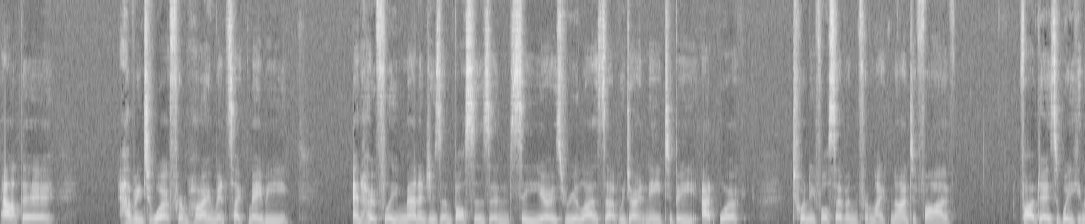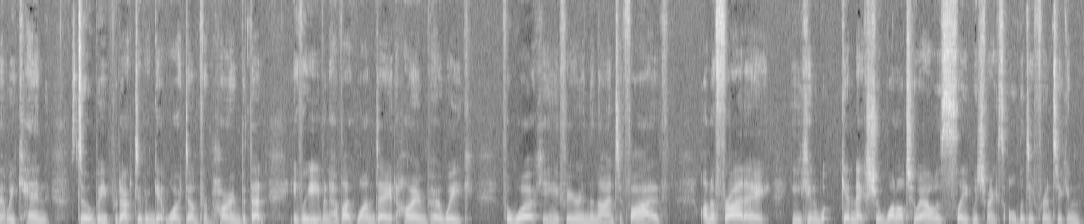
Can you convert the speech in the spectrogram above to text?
out there having to work from home it's like maybe and hopefully managers and bosses and CEOs realize that we don't need to be at work 24/7 from like 9 to 5 5 days a week and that we can still be productive and get work done from home but that if we even have like one day at home per week for working if you're in the nine to five on a Friday, you can get an extra one or two hours sleep, which makes all the difference. You can,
